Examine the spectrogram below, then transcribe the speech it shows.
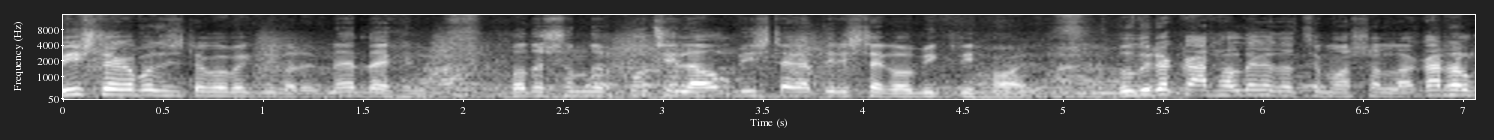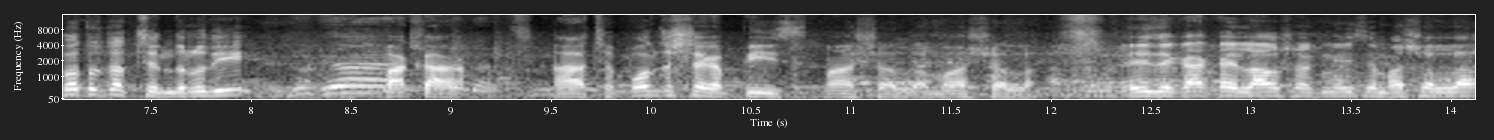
বিশ টাকা, পঁচিশ টাকা বিক্রি করে না, দেখেন কত সুন্দর কচি লাউ, বিশ টাকা, তিরিশ টাকাও বিক্রি হয়। তো দুইটা কাঁঠাল দেখা যাচ্ছে মাশাল্লাহ কাঁঠাল কত যাচ্ছেন দরদি? পাকা। আচ্ছা পঞ্চাশ টাকা পিস মাশাল্লাহ মাশাল্লাহ এই যে কাকাই লাউ শাক নিয়েছে মাশাল্লাহ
